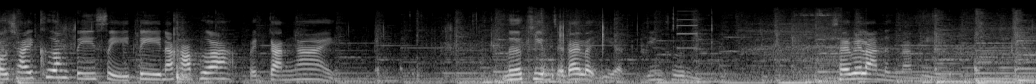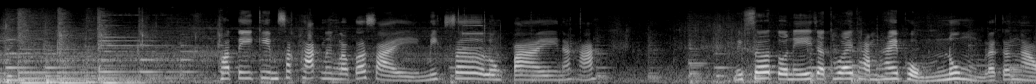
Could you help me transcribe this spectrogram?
เราใช้เครื่องตีสีตีนะคะ เพื่อเป็นการง่าย เนื้อครีมจะได้ละเอียดยิ่งขึ้น ใช้เวลาหนึ่งนาที พอตีครีมสักพักหนึ่งเราก็ใส่มิกเซอร์ลงไปนะคะ มิกเซอร์ตัวนี้จะช่วยทำให้ผมนุ่มและก็เงา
